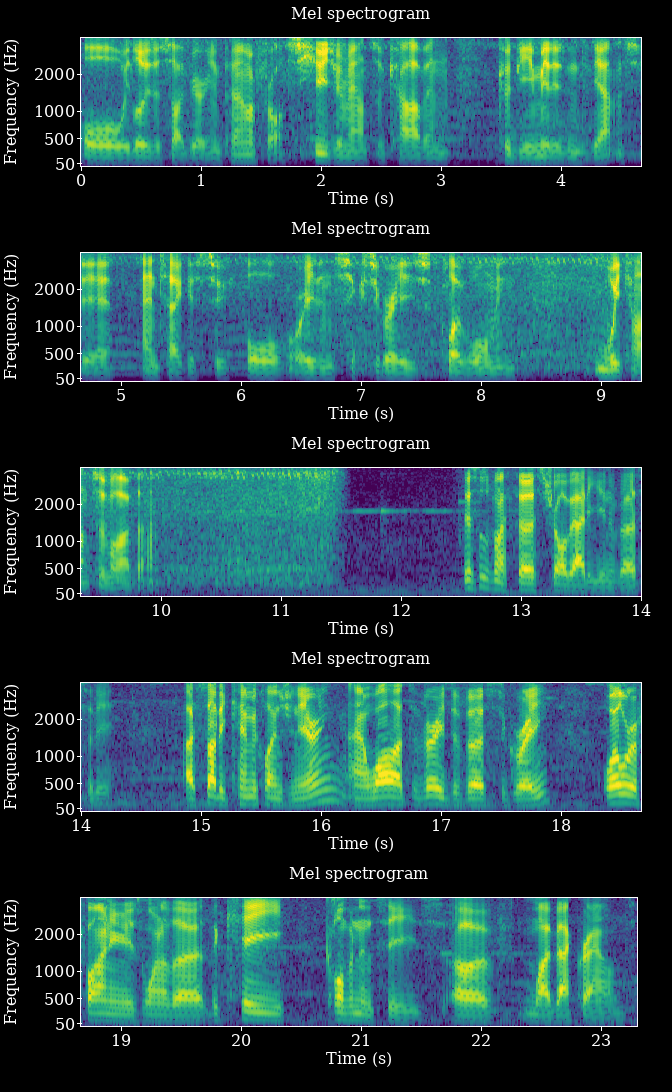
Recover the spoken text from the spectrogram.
or we lose the Siberian permafrost, huge amounts of carbon could be emitted into the atmosphere and take us to four or even six degrees global warming. We can't survive that. This was my first job out of university. I studied chemical engineering, and while it's a very diverse degree, oil refining is one of the, the key competencies of my background.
